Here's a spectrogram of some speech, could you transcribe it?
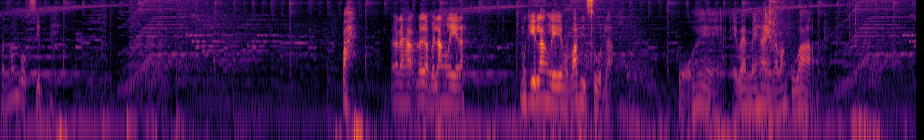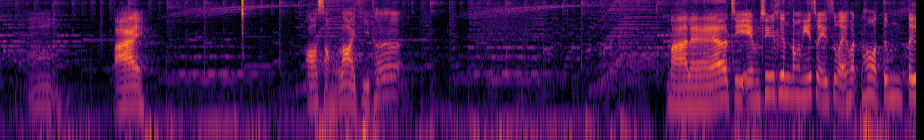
มันต้องบวกสิบดิไปนั่นแหละครับ เราอย่าไปลังเลนะ เมื่อกี้ลังเลผมว่าผิดสูตรละโอ้ยไอแว่นไม่ให้แล้วมั้งกูว่าอืมไปเอาสองร้อยทีเถอมาแล้ว GM ชื่อขึ้นตรงนี้สวยๆโหดๆตึ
